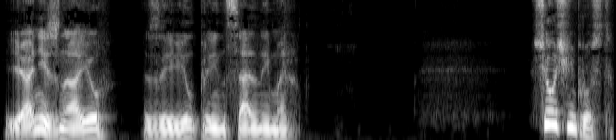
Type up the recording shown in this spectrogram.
— Я не знаю, — заявил провинциальный мэр. Все очень просто.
